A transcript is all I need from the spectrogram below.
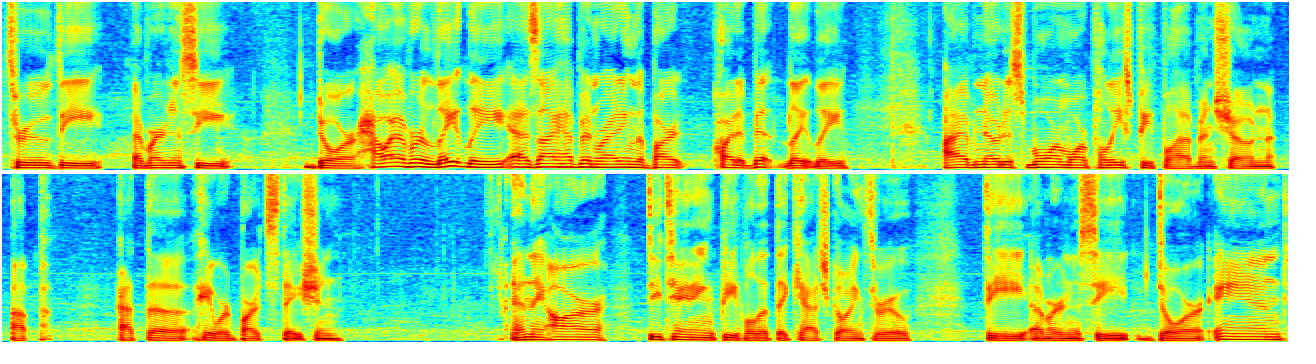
through the emergency door. However, lately, as I have been riding the BART quite a bit lately, I have noticed more and more police people have been shown up at the Hayward BART station. And they are detaining people that they catch going through the emergency door. And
